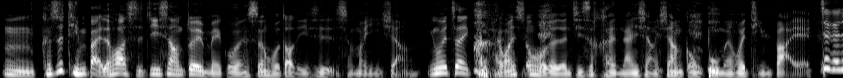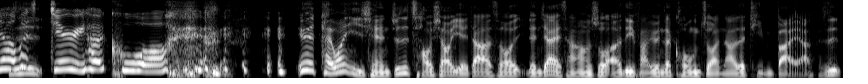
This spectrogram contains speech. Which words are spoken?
嗯，可是停摆的话，实际上对美国人生活到底是什么影响？因为在台湾生活的人其实很难想象公部门会停摆。哎，这个就要问 Jerry，他会哭哦。因为台湾以前就是朝小野大的时候，人家也常常说啊，立法院在空转，然后在停摆啊。可是，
